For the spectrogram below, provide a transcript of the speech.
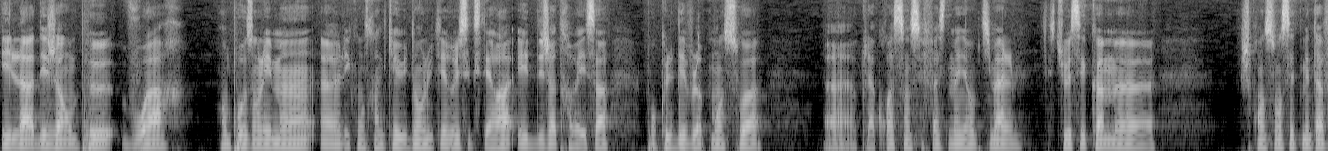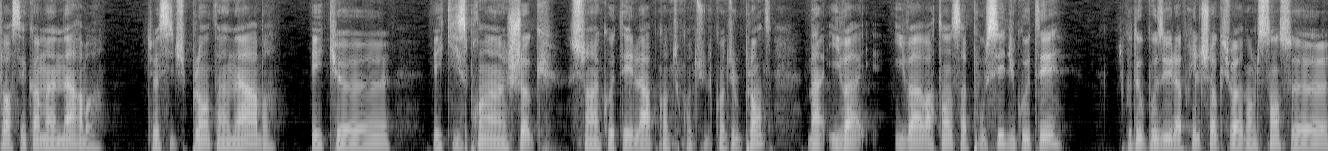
Et là, déjà, on peut voir en posant les mains euh, les contraintes qu'il y a eu dans l'utérus, etc. Et déjà travailler ça pour que le développement soit euh, que la croissance se fasse de manière optimale. Si tu veux, c'est comme, euh, je prends souvent cette métaphore, c'est comme un arbre. Tu vois, si tu plantes un arbre et que et qu'il se prend un choc sur un côté l'arbre quand tu, quand tu quand tu le plantes, ben il va il va avoir tendance à pousser du côté du côté opposé où il a pris le choc, tu vois, dans le sens euh,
